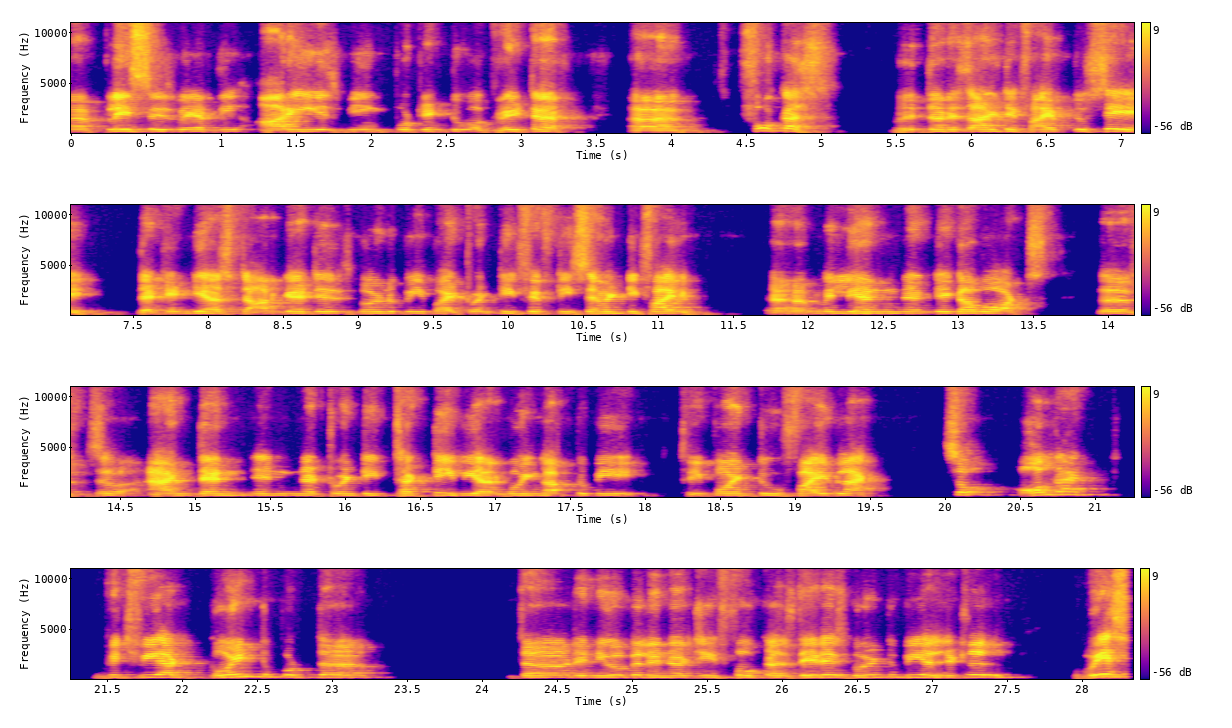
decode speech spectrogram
uh, places where the RE is being put into a greater uh, focus. With the result, if I have to say that India's target is going to be by 2050, 75 uh, million gigawatts. Uh, so, and then in 2030, we are going up to be 3.25 lakh. So all that which we are going to put the, the renewable energy focus, there is going to be a little waste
